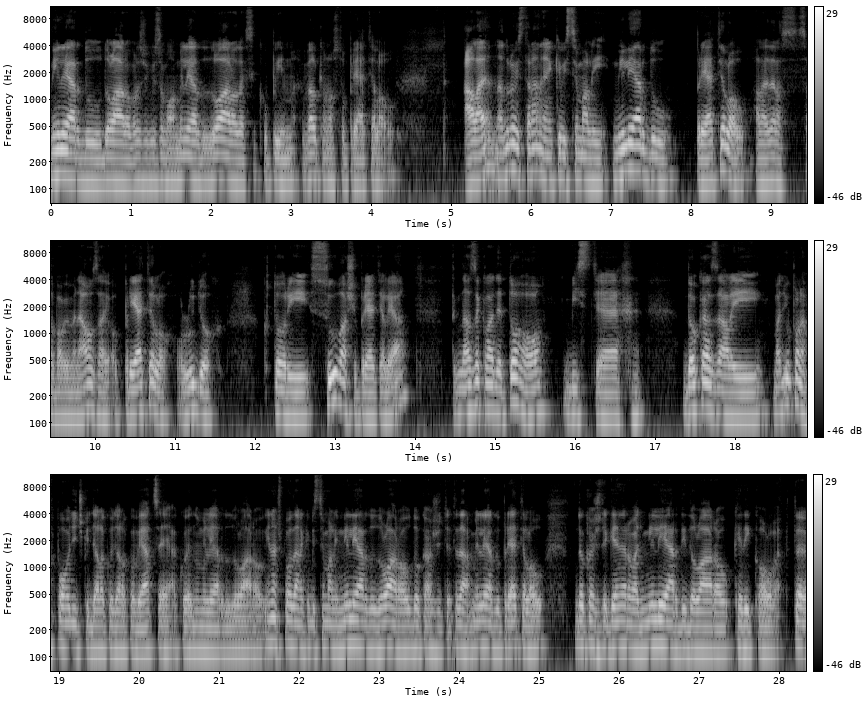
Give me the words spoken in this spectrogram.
miliardu dolárov, pretože by som mal miliardu dolárov, tak si kúpim veľké množstvo priateľov. Ale na druhej strane, keby ste mali miliardu priateľov, ale teraz sa bavíme naozaj o priateľoch, o ľuďoch, ktorí sú vaši priatelia, tak na základe toho by ste dokázali mať úplne v pohodičke ďaleko, ďaleko viacej ako 1 miliardu dolárov. Ináč povedané, keby ste mali miliardu dolárov, dokážete, teda miliardu priateľov, dokážete generovať miliardy dolárov kedykoľvek. To je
